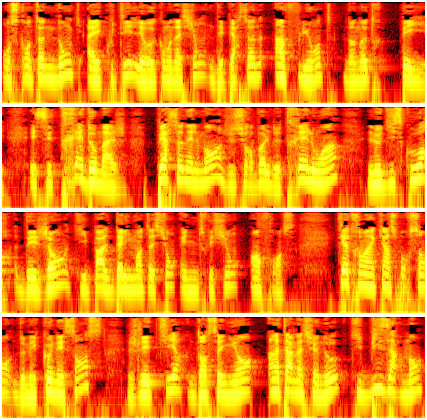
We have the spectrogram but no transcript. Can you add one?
On se cantonne donc à écouter les recommandations des personnes influentes dans notre pays. Et c'est très dommage. Personnellement, je survole de très loin le discours des gens qui parlent d'alimentation et nutrition en France. 95% de mes connaissances, je les tire d'enseignants internationaux qui bizarrement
